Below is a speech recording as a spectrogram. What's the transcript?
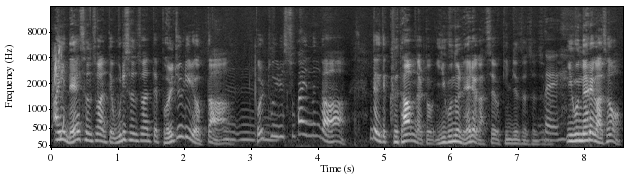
아니 내 선수한테 우리 선수한테 벌 줄 일이 없다. 음, 음, 벌투일 수가 있는가? 근데 근데 그 다음 날또 2군을 내려갔어요 김진선 선수. 네. 2군 내려가서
